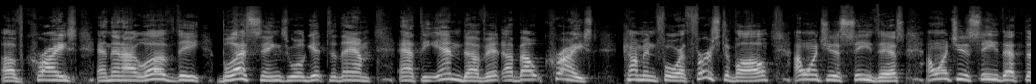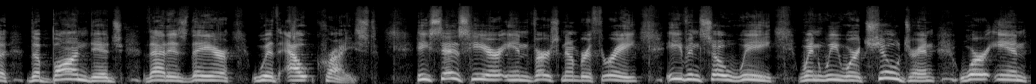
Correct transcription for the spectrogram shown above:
of Christ. And then I love the blessings, we'll get to them at the end of it, about Christ coming forth. First of all, I want you to see this. I want you to see that the, the bondage that is there without Christ. He says here in verse number three, even so we, when we were children, were in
